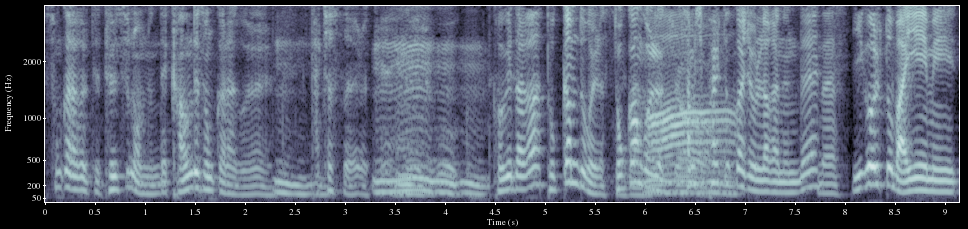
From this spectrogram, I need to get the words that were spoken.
손가락을 들 수는 없는데 가운데 손가락을 음. 다쳤어요 이렇게 음, 그리고 음, 음. 거기다가 독감도 걸렸어요. 독감 걸렸죠. 38도까지 올라갔는데 네. 이걸 또 마이애미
